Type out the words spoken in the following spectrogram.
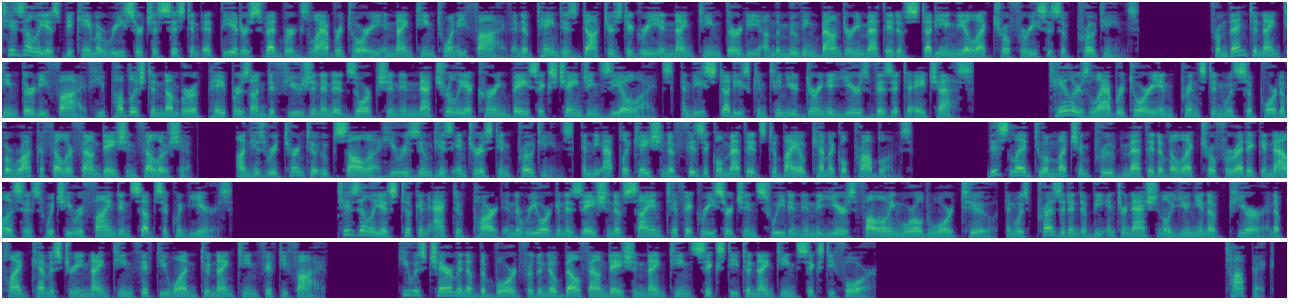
Tiselius became a research assistant at Theodor Svedberg's laboratory in 1925 and obtained his doctor's degree in 1930 on the moving boundary method of studying the electrophoresis of proteins. From then to 1935 he published a number of papers on diffusion and adsorption in naturally occurring base-exchanging zeolites, and these studies continued during a year's visit to H.S. Taylor's laboratory in Princeton with support of a Rockefeller Foundation Fellowship. On his return to Uppsala he resumed his interest in proteins, and the application of physical methods to biochemical problems. This led to a much improved method of electrophoretic analysis which he refined in subsequent years. Tiselius took an active part in the reorganization of scientific research in Sweden in the years following World War II, and was president of the International Union of Pure and Applied Chemistry 1951–1955. He was chairman of the board for the Nobel Foundation 1960–1964.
